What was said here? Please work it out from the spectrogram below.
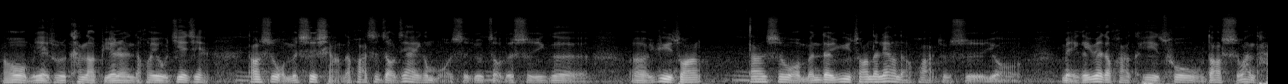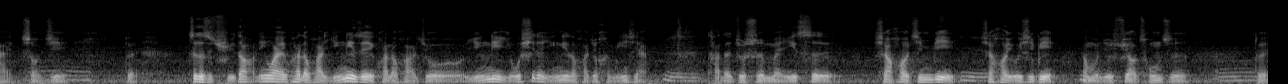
然后我们也就是看到别人，然后有借鉴。当时我们是想的话是走这样一个模式，就走的是一个呃预装。当时我们的预装的量的话，就是有每个月的话可以出五到十万台手机，对，这个是渠道。另外一块的话，盈利这一块的话，就盈利游戏的盈利的话就很明显，它的就是每一次消耗金币、消耗游戏币，那么就需要充值。对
